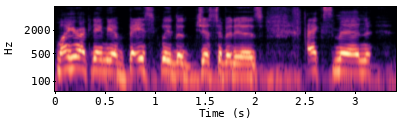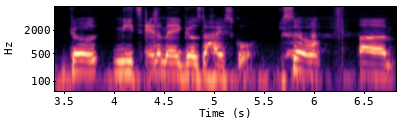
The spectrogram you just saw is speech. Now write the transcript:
My Hero Academia. Basically, the gist of it is X Men go meets anime goes to high school. So um,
